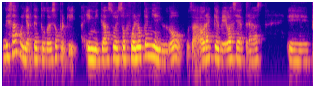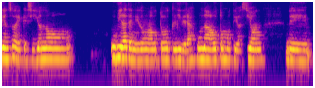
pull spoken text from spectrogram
desarrollarte todo eso, porque en mi caso eso fue lo que me ayudó. O sea, ahora que veo hacia atrás, eh, pienso de que si yo no hubiera tenido un autoliderazgo, una automotivación de,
